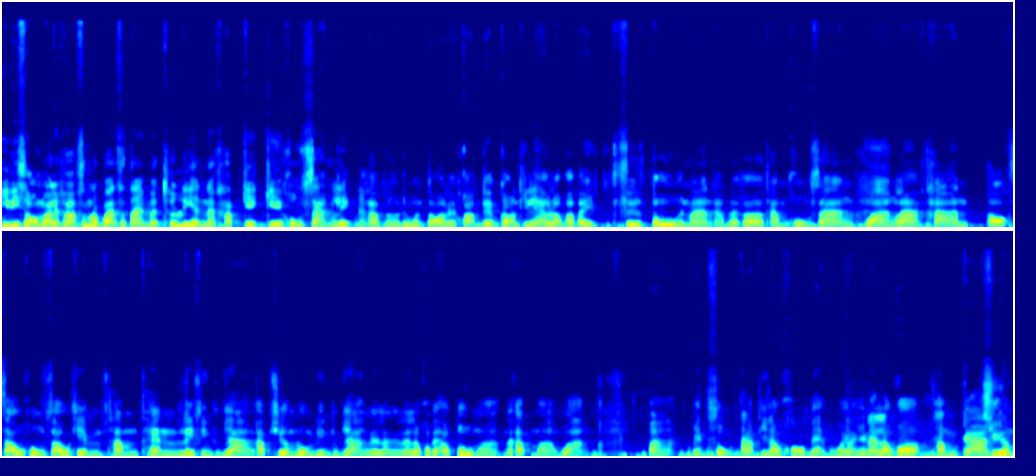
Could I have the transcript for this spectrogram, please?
EP 2 มาแล้วครับสำหรับบ้านสไตล์แมทเทอเรียนนะครับเก๋ๆโครงสร้างเหล็กนะครับเรามาดูกันต่อเลยความเดิมก่อนที่แล้วเราก็ไปซื้อตู้กันมานะครับแล้วก็ทำโครงสร้างวางรากฐานตอกเสาโครงเสาเข็มทำแท่นเหล็กสิ่งทุกอย่างครับเชื่อมลงดินทุกอย่างเลยหลังจากนั้นเราก็ไปเอาตู้มานะครับมาวางมาเป็นทรงตามที่เราขอแบบเอาไว้หลังจากนั้นเราก็ทำการเชื่อม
